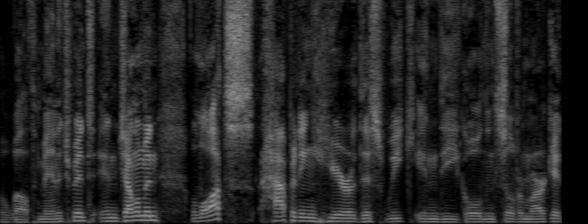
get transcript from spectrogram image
Wealth Management. And gentlemen, lots happening here this week in the gold and silver market.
